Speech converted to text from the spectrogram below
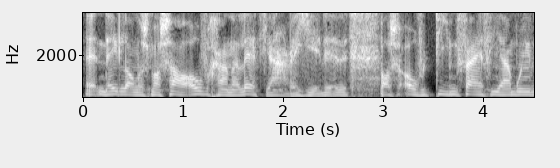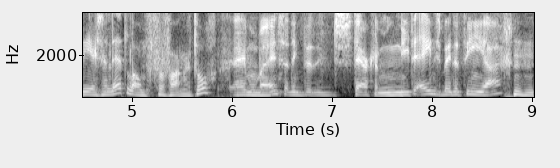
eh, Nederlanders massaal overgaan naar LED, ja, weet je, de- de- pas over 10, 15 jaar moet je weer eens een LED-lamp vervangen, toch? Helemaal mee eens. En ik, sterker niet eens binnen 10 jaar. Mhm.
